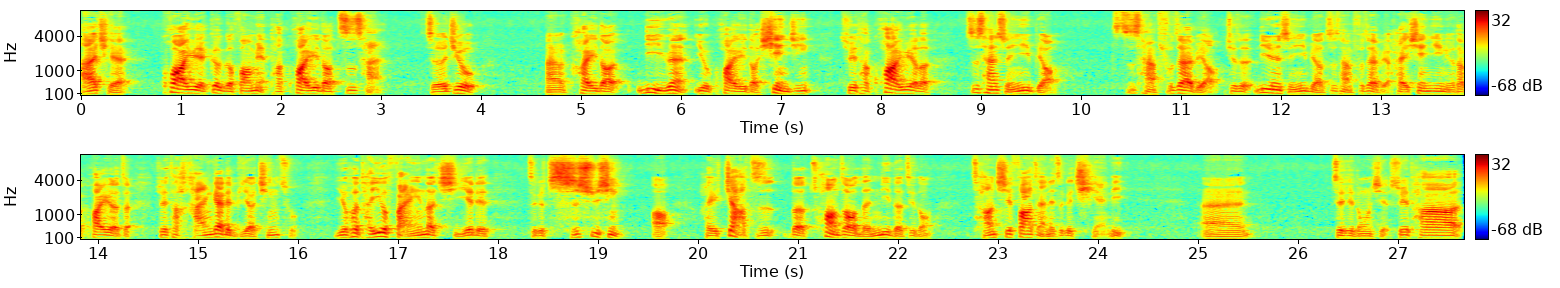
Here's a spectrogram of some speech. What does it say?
而且跨越各个方面，它跨越到资产折旧，啊，跨越到利润，又跨越到现金，所以它跨越了资产损益表、资产负债表，就是利润损益表、资产负债表，还有现金流，它跨越了这，所以它涵盖的比较清楚。以后它又反映了企业的这个持续性啊。还有价值的创造能力的这种长期发展的这个潜力，嗯，这些东西，所以它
